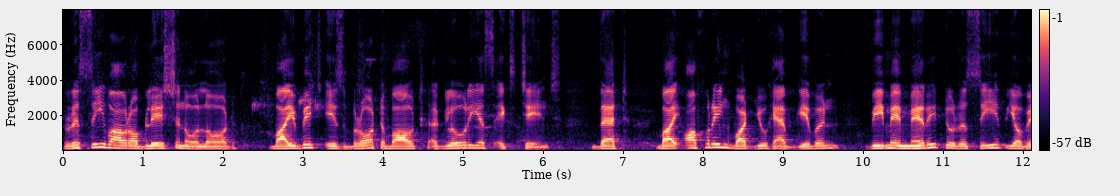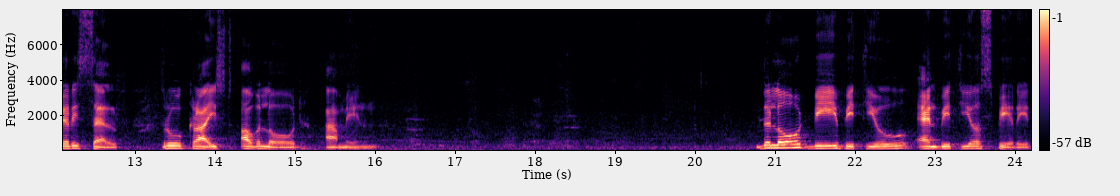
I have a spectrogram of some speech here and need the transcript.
Receive our oblation, O Lord, by which is brought about a glorious exchange, that by offering what you have given, we may merit to receive your very self through Christ our Lord. Amen. The Lord be with you and with your spirit.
